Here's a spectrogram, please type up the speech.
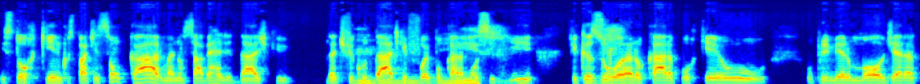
extorquindo, que os patins. São caros, mas não sabe a realidade que, da dificuldade uhum, que foi para o cara conseguir, fica zoando o cara porque o, o primeiro molde era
